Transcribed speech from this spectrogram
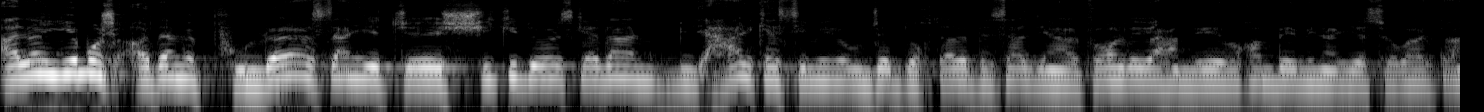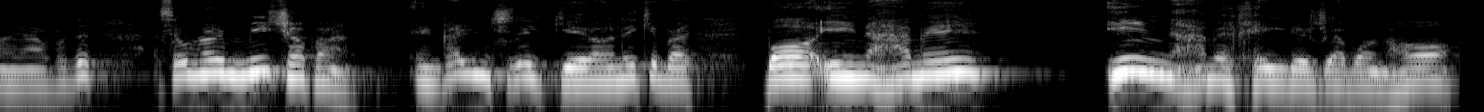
الان یه مش آدم پولدار هستن یه جای شیکی درست کردن هر کسی میره اونجا دختر و پسر این حرفا حالا یا همدیگه بخوام ببینن یا صحبت کنن حرفا اصلا اونا رو میچاپن انقدر این چیزای گرانه که با این همه این همه خیلی جوان ها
